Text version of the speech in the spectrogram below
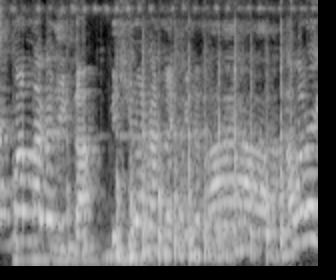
একবার লাগালি কাপ বেশি লাগার লাগবে না। আমার ওই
